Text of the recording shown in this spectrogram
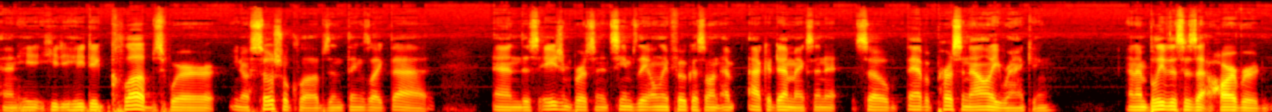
and he he he did clubs where you know social clubs and things like that. And this Asian person, it seems they only focus on a- academics, and it, so they have a personality ranking, and I believe this is at Harvard,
